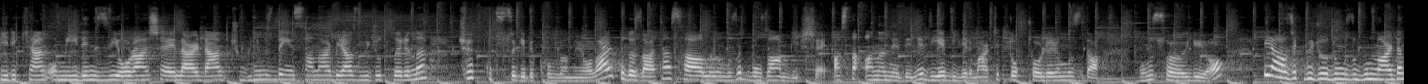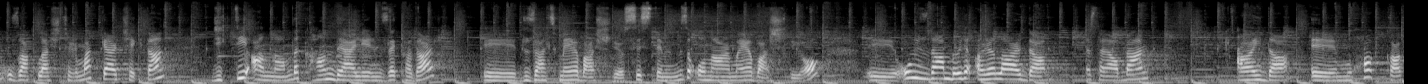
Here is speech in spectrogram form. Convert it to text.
biriken, o midenizi yoran şeylerden. Çünkü günümüzde insanlar biraz vücutlarını çöp kutusu gibi kullanıyorlar. Bu da zaten sağlığımızı bozan bir şey. Aslında ana nedeni diyebilirim. Artık doktorlarımız da bunu söylüyor. Birazcık vücudumuzu bunlardan uzaklaştırmak gerçekten ciddi anlamda kan değerlerinize kadar e, düzeltmeye başlıyor. Sistemimizi onarmaya başlıyor. E, o yüzden böyle aralarda mesela ben ayda e, muhakkak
